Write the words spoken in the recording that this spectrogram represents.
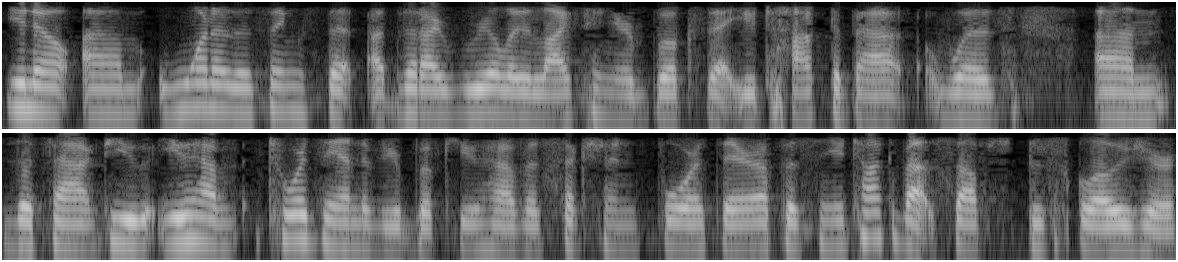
You know, um, one of the things that uh, that I really liked in your book that you talked about was um, the fact you you have towards the end of your book you have a section for therapists and you talk about self disclosure.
